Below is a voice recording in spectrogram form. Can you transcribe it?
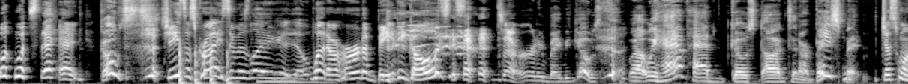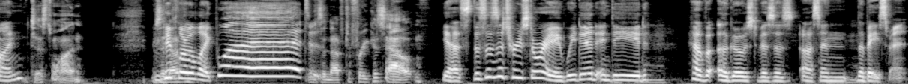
what was that? Ghosts. Jesus Christ! It was like what a herd of baby ghosts. it's a herd of baby ghost. Well, we have had ghost dogs in our basement. Just one. Just one. People are like, "What?" It's enough to freak us out. Yes, this is a true story. We did indeed mm-hmm. have a ghost visit us in the basement.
